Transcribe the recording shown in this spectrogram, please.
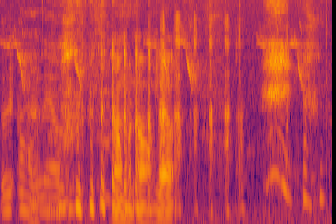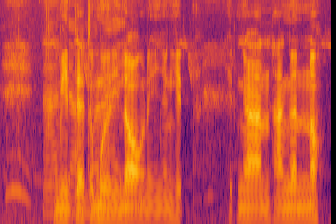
เอ้ยออกแล้วน้องเพิ่นออกแล้วอ่ามีแต่จำทุกมื้อนี้ไว้น้องนี่ยังเฮ็ดเฮ็ดงานหาเงินเนาะทุก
